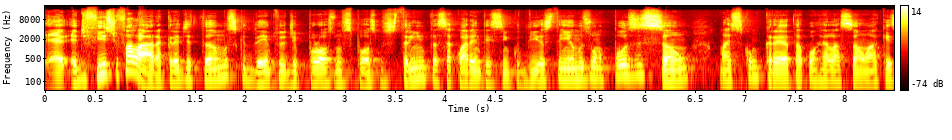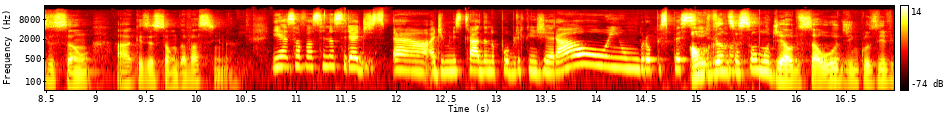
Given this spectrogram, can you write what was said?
é, é, difícil falar. Acreditamos que dentro de próximos, próximos 30 a 45 dias tenhamos uma posição mais concreta com relação à aquisição, à aquisição da vacina. E essa vacina seria ah, administrada no público em geral ou em um grupo específico? A Organização Mundial de Saúde, inclusive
